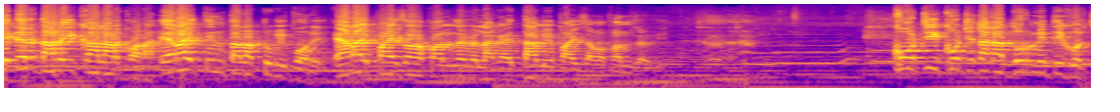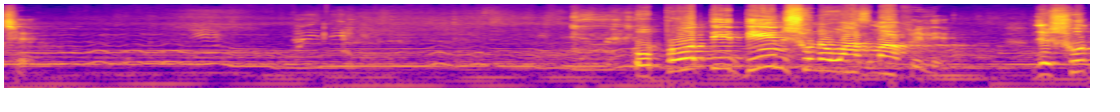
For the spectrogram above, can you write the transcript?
এদের দাড়ি কালার করা, এরাই তিন তালা টুপি পরে, এরাই পায়জামা পাঞ্জাবি লাগায়, দামি পায়জামা পাঞ্জাবি। কোটি কোটি টাকা দুর্নীতি করছে। ও প্রতিদিন শুনে ওয়াজ মাহফিলে যে সুদ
